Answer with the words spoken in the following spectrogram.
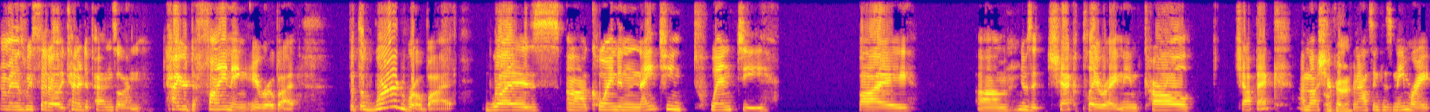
I mean, as we said, it kind of depends on how you're defining a robot. But the word robot was uh, coined in 1920 by um, he was a Czech playwright named Karl Čapek. I'm not sure if I'm pronouncing his name right.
